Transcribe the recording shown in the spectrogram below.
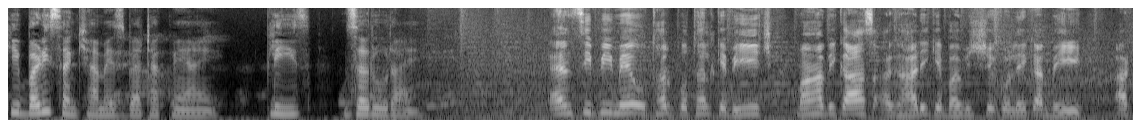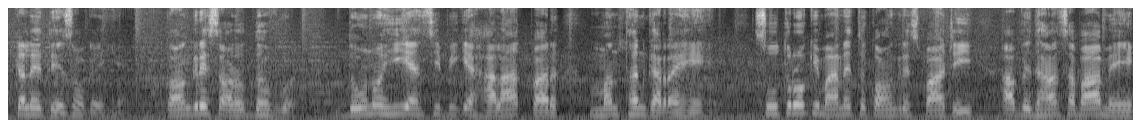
कि बड़ी संख्या में इस बैठक में आए। प्लीज़ ज़रूर आएँ। एनसीपी में उथल पुथल के बीच महाविकास अघाड़ी के भविष्य को लेकर भी अटकलें तेज हो गई हैं। कांग्रेस और उद्धव गुट दोनों ही एनसीपी के हालात पर मंथन कर रहे हैं। सूत्रों की माने तो कांग्रेस पार्टी अब विधानसभा में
